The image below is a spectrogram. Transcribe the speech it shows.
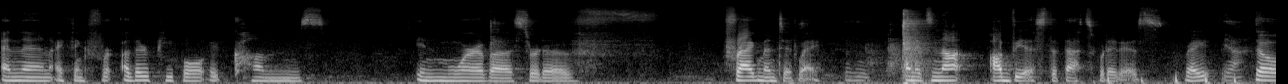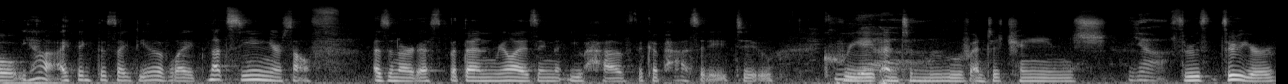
And then I think for other people it comes in more of a sort of fragmented way. Mm-hmm. And it's not obvious that that's what it is, right? Yeah. So, yeah, I think this idea of like not seeing yourself as an artist, but then realizing that you have the capacity to create and to move and to change Yeah. through through your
